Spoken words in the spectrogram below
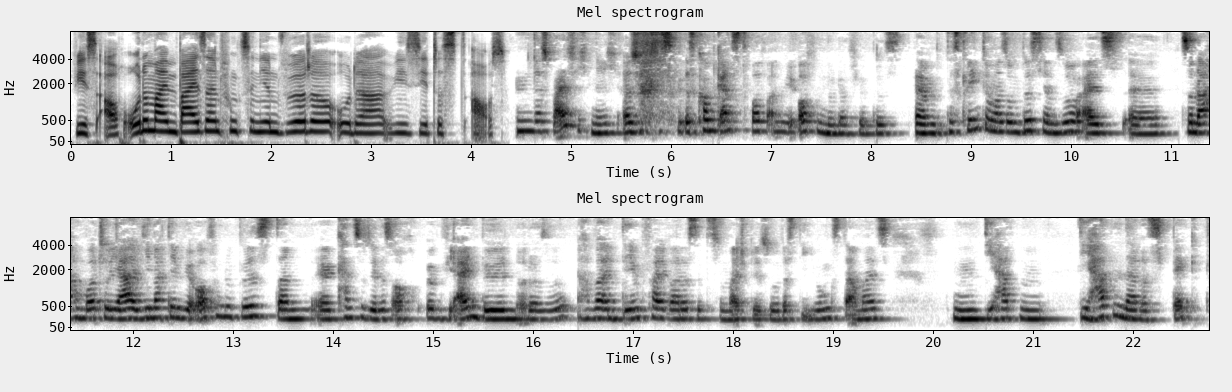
wie es auch ohne mein Beisein funktionieren würde oder wie sieht es aus? Hm, das weiß ich nicht. Also das, das kommt ganz drauf an, wie offen du dafür bist. Ähm, das klingt immer so ein bisschen so, als äh, so nach dem Motto, ja, je nachdem wie offen du bist, dann äh, kannst du dir das auch irgendwie einbilden oder so. Aber in dem Fall war das jetzt zum Beispiel so, dass die Jungs damals, mh, hm, die hatten die hatten da Respekt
